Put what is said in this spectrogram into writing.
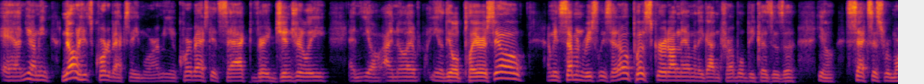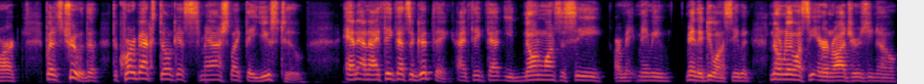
And you know i mean no one hits quarterbacks anymore. I mean you know, quarterbacks get sacked very gingerly. And you know i know you know the old players say oh i mean someone recently said oh put a skirt on them and they got in trouble because it was a you know sexist remark. But it's true the the quarterbacks don't get smashed like they used to. And and I think that's a good thing. I think that you no one wants to see, or may, maybe maybe they do want to see, but no one really wants to see Aaron Rodgers, you know,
